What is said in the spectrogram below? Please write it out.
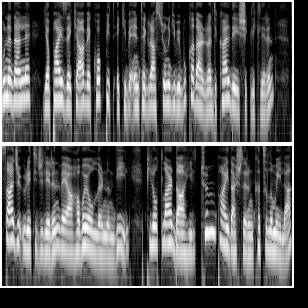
Bu nedenle yapay zeka ve kokpit ekibi entegrasyonu gibi bu kadar radikal değişikliklerin sadece üreticilerin veya hava yollarının değil, pilotlar dahil tüm paydaşların katılımıyla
